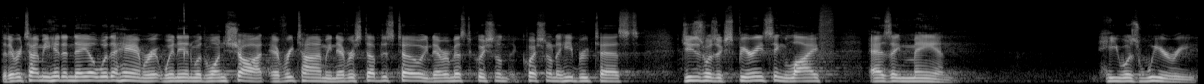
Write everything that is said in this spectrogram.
That every time he hit a nail with a hammer, it went in with one shot. Every time. He never stubbed his toe. He never missed a question, question on a Hebrew test. Jesus was experiencing life as a man. He was weary,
